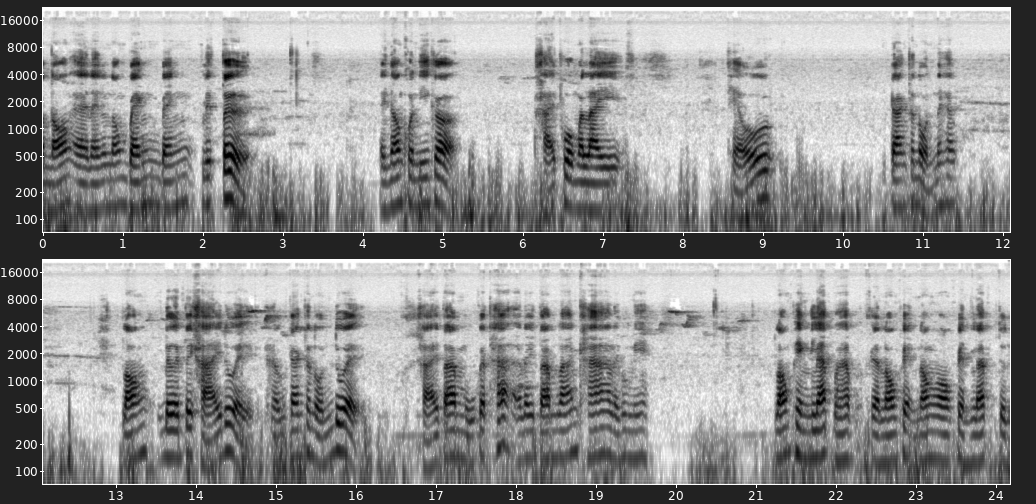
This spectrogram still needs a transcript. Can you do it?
ก็น้องอะไรนะน้องแบงค์แบงค์เลตเตอร์ไอ้น้องคนนี้ก็ขายพวงมาลัยแถวกลางถนนนะครับ ร้องเดินไปขายด้วยแถวกลางถนนด้วย ขายตามหมูกระทะอะไรตามร้านค้าอะไรพวกนี้ ร้องเพลงแรปนะครับแกร้องเพลงน้องร้องเพลงแรปจน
